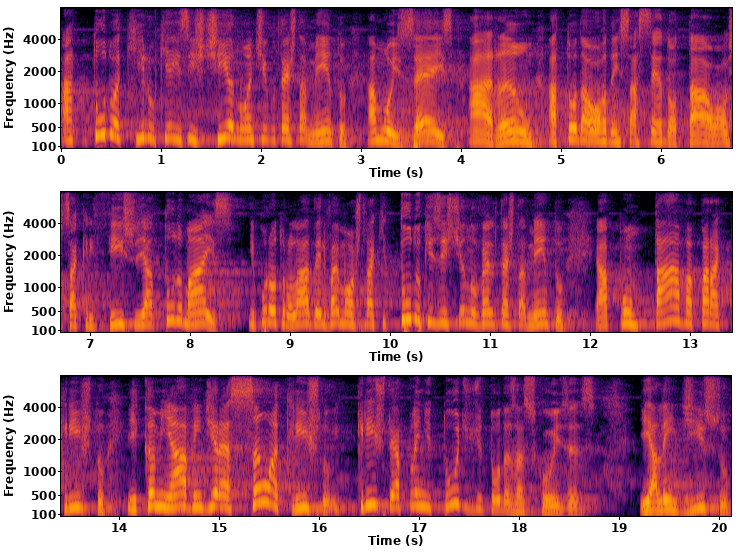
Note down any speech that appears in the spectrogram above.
a tudo aquilo que existia no Antigo Testamento, a Moisés, a Arão, a toda a ordem sacerdotal, aos sacrifícios e a tudo mais. E por outro lado, ele vai mostrar que tudo que existia no Velho Testamento apontava para Cristo e caminhava em direção a Cristo, e Cristo é a plenitude de todas as coisas. E além disso,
